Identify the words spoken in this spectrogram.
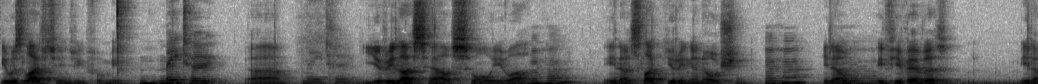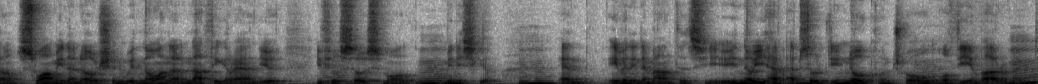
It was life changing for me. Me too. Um, Me too. you realize how small you are. Mhm. You know, it's like you're in an ocean. Mhm. You know, Mm. if you've ever, you know, swam in an ocean with no one or nothing around you, you feel Mm. so small, Mm. minuscule. Mhm. And even in the mountains, you, you know, you have absolutely no control of the environment.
